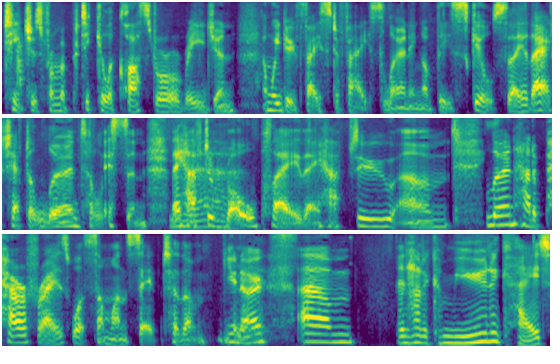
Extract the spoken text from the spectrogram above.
teachers from a particular cluster or region, and we do face to face learning of these skills. So they they actually have to learn to listen. They have to role play. They have to um, learn how to paraphrase what someone said to them. You know. Um, And how to communicate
